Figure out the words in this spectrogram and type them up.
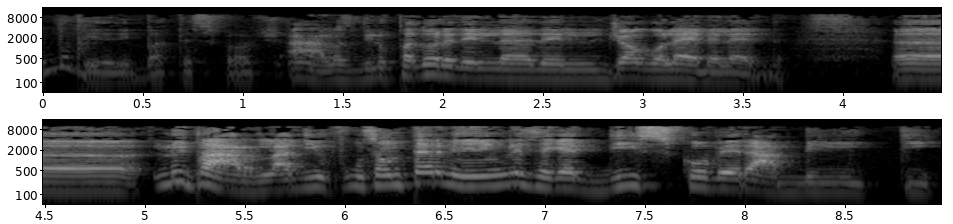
Che vuol dire di Butterscotch? Ah, lo sviluppatore del, del gioco Leveled. Eh, lui parla di. usa un termine in inglese che è discoverability.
